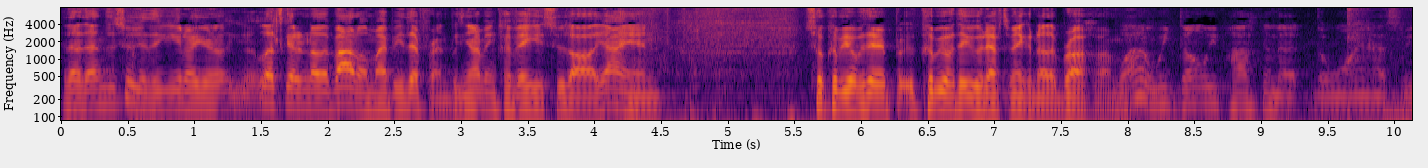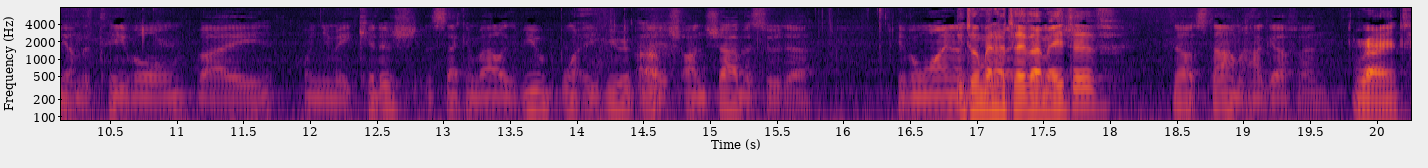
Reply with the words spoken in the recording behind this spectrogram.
then at the end of the suit, you think, you know, you're let's get another bottle. It might be different, but you're not being kaveh yisud al yayin. So it could be over there. It could be over there. You would have to make another bracha. Why don't we don't we poskin that the wine has to be on the table by when you make kiddush the second bottle? If you wa- if you Huh? were on Shabbos Suda, you have a wine. You talking the about table hateva at Kiddush. meitiv? No, stam hagafen. Right.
